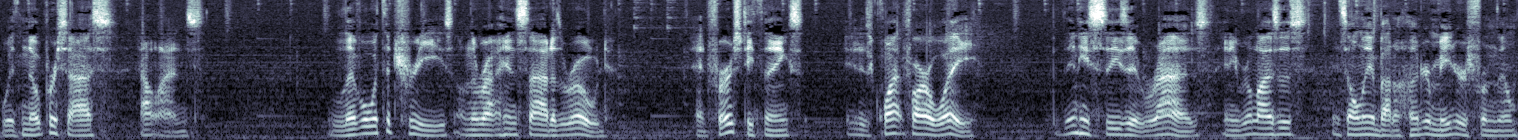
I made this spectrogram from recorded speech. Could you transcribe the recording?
with no precise outlines level with the trees on the right hand side of the road. At first, he thinks it is quite far away, but then he sees it rise and he realizes it's only about a hundred meters from them.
